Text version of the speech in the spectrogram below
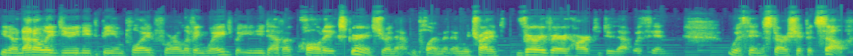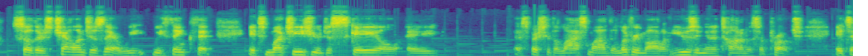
you know not only do you need to be employed for a living wage, but you need to have a quality experience during that employment, and we try to very very hard to do that within within Starship itself. So there's challenges there. We we think that it's much easier to scale a especially the last mile delivery model, using an autonomous approach. It's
